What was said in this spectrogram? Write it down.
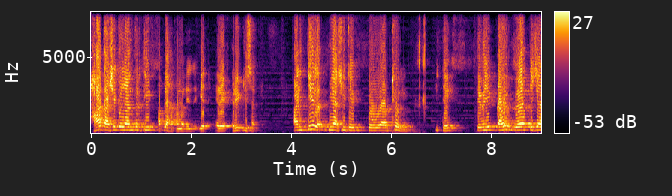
हात असे केल्यानंतर ती आपल्या हातामध्ये येते रे रेकीसाठी आणि तेल मी अशी ते टोळ्यावर ठेवले की ते ते म्हणजे काही वेळात त्याच्या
